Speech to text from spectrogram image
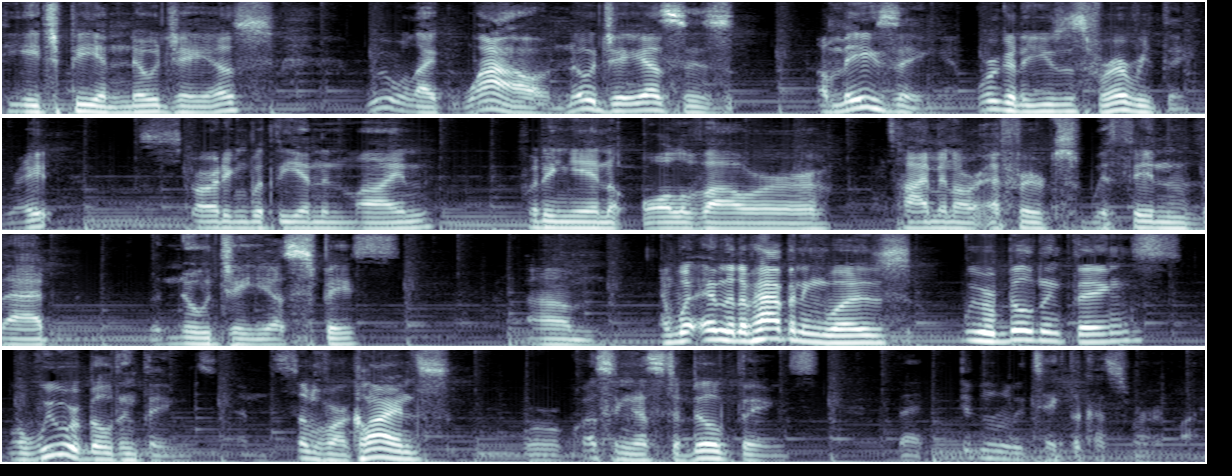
PHP and Node.js. We were like, wow, Node.js is amazing. We're going to use this for everything, right? Starting with the end in mind, putting in all of our time and our efforts within that Node.js space. Um, and what ended up happening was we were building things. Well, we were building things, and some of our clients were requesting us to build things that didn't really take the customer in mind.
